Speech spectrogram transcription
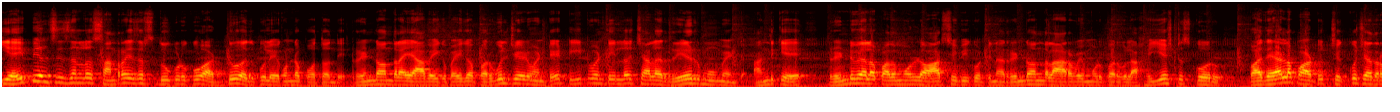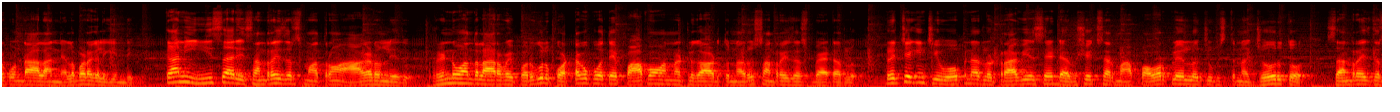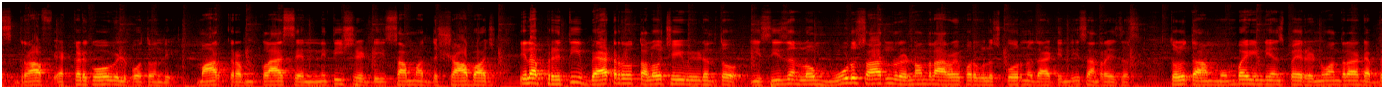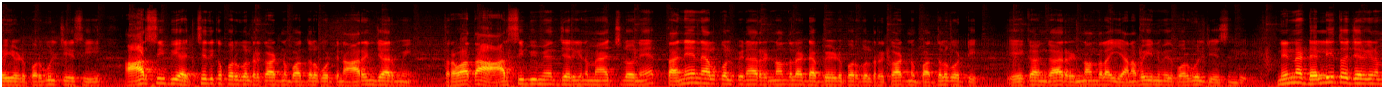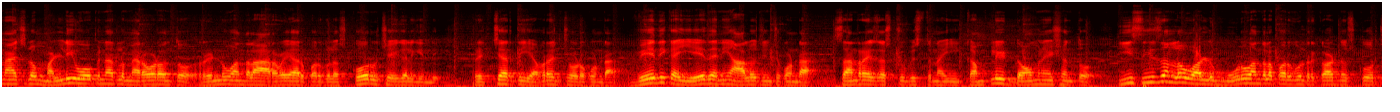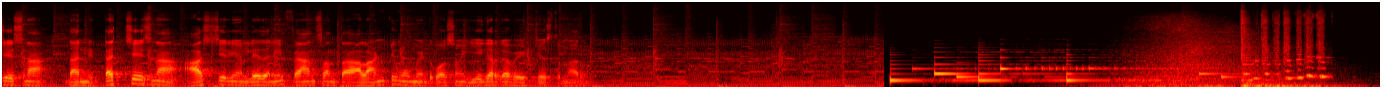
ఈ ఐపీఎల్ సీజన్లో sun Risers దూకుడుకు అడ్డు అదుపు లేకుండా పోతోంది. రెండు వందల యాభైకి పైగా పరుగులు చేయడం అంటే టీ ట్వంటీలో చాలా రేర్ మూమెంట్. అందుకే రెండు వేల పదమూడులో ఆర్సీబీ కొట్టిన రెండు వందల అరవై మూడు పరుగుల హయ్యెస్ట్ స్కోరు పదేళ్ళ పాటు చెక్కు చెదరకుండా అలా నిలబడగలిగింది. కానీ ఈసారి సన్ రైజర్స్ మాత్రం ఆగడం లేదు. రెండు వందల అరవై పరుగులు కొట్టకపోతే పాపం అన్నట్లుగా ఆడుతున్నారు సన్ రైజర్స్ బ్యాటర్లు. ప్రత్యేకించి ఓపెనర్లు Travis Head Abhishek Sharma power ప్లేలో చూపిస్తున్న జోరుతో సన్ రైజర్స్ గ్రాఫ్ ఎక్కడికో వెళ్ళిపోతోంది. మార్క్రమ్ క్లాసెన్ నితీష్ రెడ్డి సమ్మద్ షాబాజ్ ఇలా ప్రతి బ్యాటరు తలో చేయి వేయడంతో ఈ సీజన్లో మూడు సార్లు రెండు వందల అరవై పరుగుల స్కోరును దాటింది సన్ రైజర్స్. తొలుత ముంబై ఇండియన్స్పై రెండు వందల డెబ్బై ఏడు పరుగులు చేసి ఆర్సీబీ అత్యధిక పరుగుల రికార్డును బద్దలు కొట్టిన ఆరెంజ్ ఆర్మీ తర్వాత ఆర్సీబీ మీద జరిగిన మ్యాచ్లోనే తనే నెలకొల్పిన రెండు వందల డెబ్బై ఏడు పరుగుల రికార్డును బద్దలుగొట్టి ఏకంగా రెండు వందల ఎనభై ఎనిమిది పరుగులు చేసింది. నిన్న ఢిల్లీతో జరిగిన మ్యాచ్లో మళ్ళీ ఓపెనర్లు మెరవడంతో రెండు వందల అరవై ఆరు పరుగుల స్కోరు చేయగలిగింది. ప్రత్యర్థి ఎవరని చూడకుండా వేదిక ఏదని ఆలోచించకుండా సన్ రైజర్స్ చూపిస్తున్న ఈ కంప్లీట్ డామినేషన్తో ఈ సీజన్లో వాళ్ళు మూడు వందల పరుగుల రికార్డును స్కోర్ చేసినా దాన్ని టచ్ చేసినా ఆశ్చర్యం లేదని ఫ్యాన్స్ అంతా అలాంటి మూమెంట్ కోసం ఈగర్గా వెయిట్ చేస్తున్నారు.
